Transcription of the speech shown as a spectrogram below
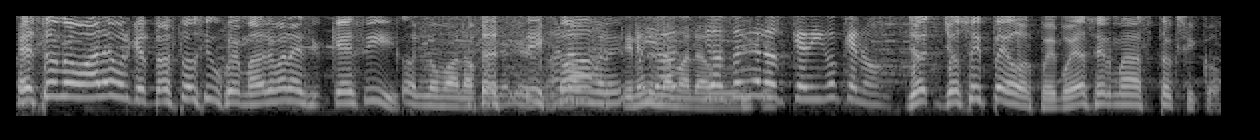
Eso no vale porque todos estos hijos de madre van a decir que sí. Con lo mala Sí, son. No, no, hombre. Tienen yo, una mala yo soy de los que digo que no. Yo, yo soy peor, pues voy a ser más tóxico.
